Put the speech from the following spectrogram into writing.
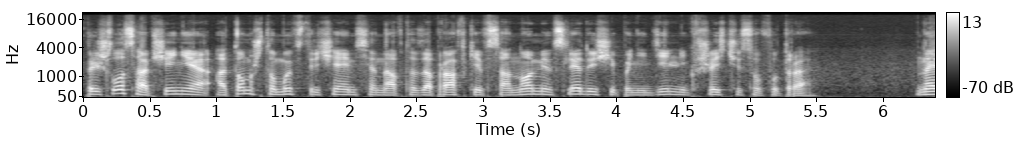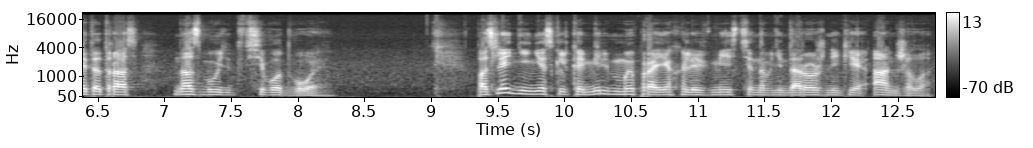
пришло сообщение о том, что мы встречаемся на автозаправке в Саноме в следующий понедельник в 6 часов утра. На этот раз нас будет всего двое. Последние несколько миль мы проехали вместе на внедорожнике Анджела.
